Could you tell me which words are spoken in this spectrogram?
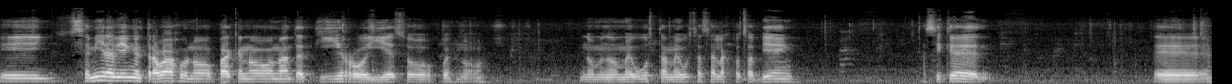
Y se mira bien el trabajo no para que no, no ande tirro y eso pues no, no, no me gusta me gusta hacer las cosas bien. Así que eh,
